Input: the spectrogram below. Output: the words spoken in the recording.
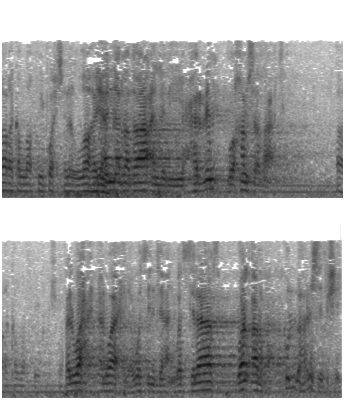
بارك الله فيك وأحسن الله لأن إليك الرضاع الذي يحرم هو خمس رضاعات. بارك الله فيك يا شيخ. فالواحد الواحدة والثنتان والثلاث والأربع كلها ليست بشيء.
